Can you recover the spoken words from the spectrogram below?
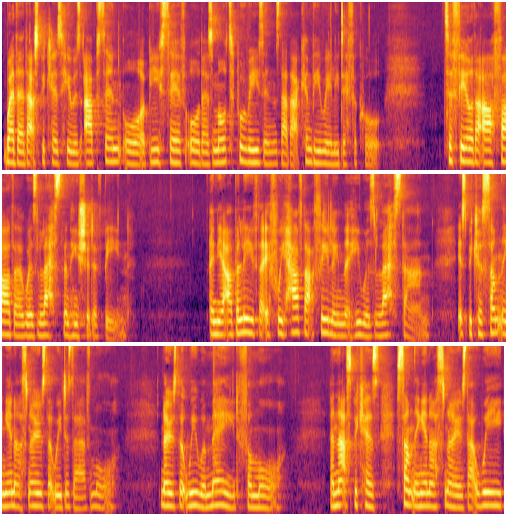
Whether that's because he was absent or abusive, or there's multiple reasons that that can be really difficult. To feel that our father was less than he should have been. And yet, I believe that if we have that feeling that he was less than, it's because something in us knows that we deserve more, knows that we were made for more. And that's because something in us knows that we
